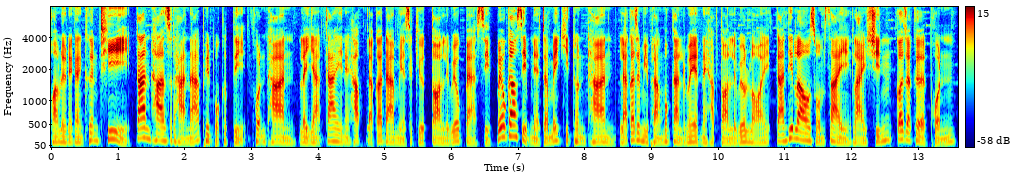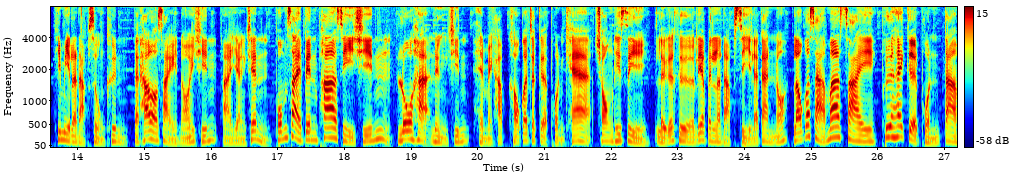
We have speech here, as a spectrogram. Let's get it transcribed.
ความเร็วในการเคลื่อนที่ ต้านทานสถานะผิดปกติ ทนทานระยะใกล้นะครับแล้วก็ดาเมจสกิลตอนเลเวล 80 เลเวล 90 เนี่ยจะไม่คิดทนทาน แล้วก็จะมีพลังป้องกันเวทนะครับตอนเลเวล 100 การที่เราสวมใส่หลายชิ้นก็จะเกิดผลที่มีระดับสูงขึ้น แต่ถ้าเราใส่น้อยชิ้น อ่า อย่างเช่น ผมใส่เป็นผ้า 4 ชิ้น โลหะ 1 ชิ้น เห็นไหมครับ เขาก็จะเกิดผลแค่ช่องที่ 4 หรือก็คือเรียกเป็นระดับ 4 แล้วกันเนาะ เราก็สามารถใส่เพื่อให้เกิดผลตาม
